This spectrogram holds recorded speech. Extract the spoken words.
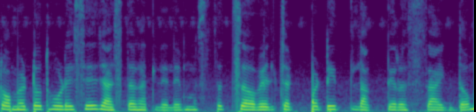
टोमॅटो थोडेसे जास्त घातलेले मस्त चवेल चटपटीत लागते रस्सा एकदम.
